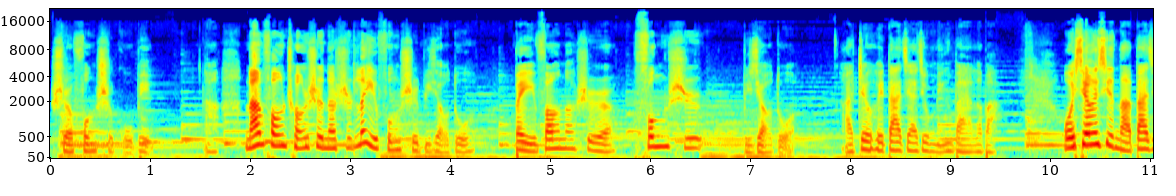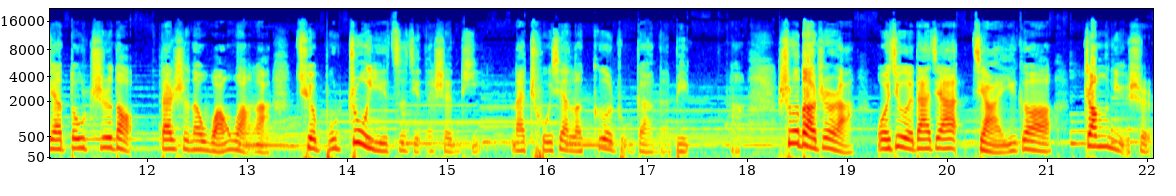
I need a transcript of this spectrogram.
是风湿骨病，啊，南方城市呢是类风湿比较多。北方呢是风湿比较多啊，这回大家就明白了吧？我相信呢，大家都知道，但是呢，往往啊却不注意自己的身体，那出现了各种各样的病啊。说到这儿啊，我就给大家讲一个张女士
